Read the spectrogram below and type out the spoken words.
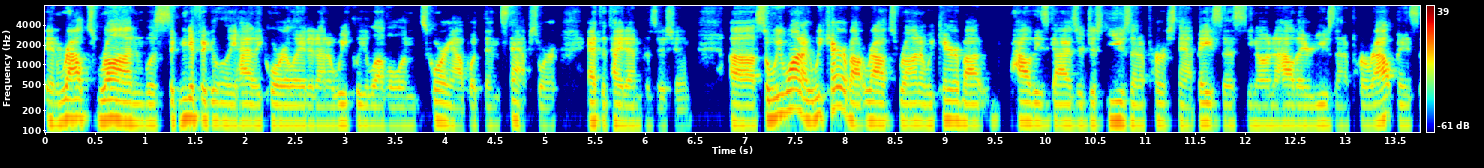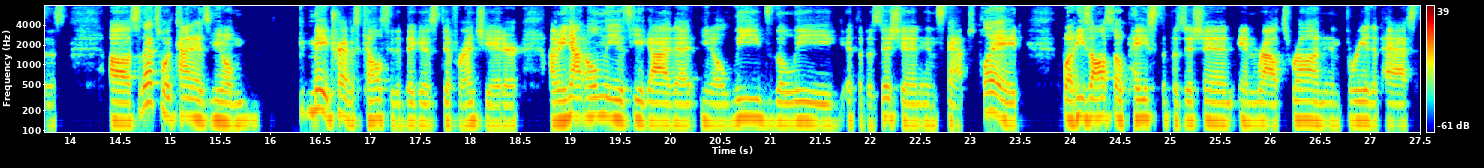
and routes run was significantly highly correlated on a weekly level and scoring output than snaps were at the tight end position. Uh, so we want to we care about routes run and we care about how these guys are just used on a per snap basis, you know, and how they're used on a per route basis. Uh, so that's what kind of you know made Travis Kelce the biggest differentiator. I mean, not only is he a guy that you know leads the league at the position in snaps played, but he's also paced the position in routes run in three of the past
